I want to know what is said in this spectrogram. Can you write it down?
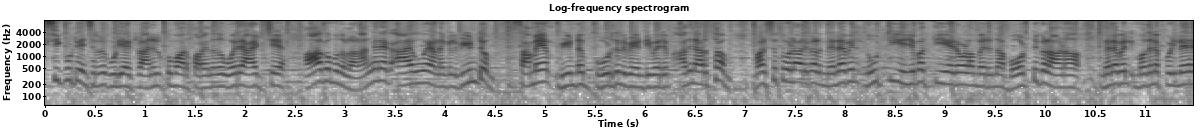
എക്സിക്യൂട്ടീവ് എഞ്ചിനീയർ കൂടിയായിട്ടുള്ള അനിൽകുമാർ പറയുന്നത് ഒരാഴ്ച ആകുമെന്നുള്ളതാണ്. അങ്ങനെ ആകുകയാണെങ്കിൽ വീണ്ടും സമയം വീണ്ടും കൂടുതൽ വേണ്ടി വരും. അതിനർത്ഥം മത്സ്യത്തൊഴിലാളികൾ നിലവിൽ നൂറ്റി എഴുപത്തിയേഴോളം വരുന്ന ബോട്ടുകളാണ് നിലവിൽ മുതലപ്പുഴയിലെ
